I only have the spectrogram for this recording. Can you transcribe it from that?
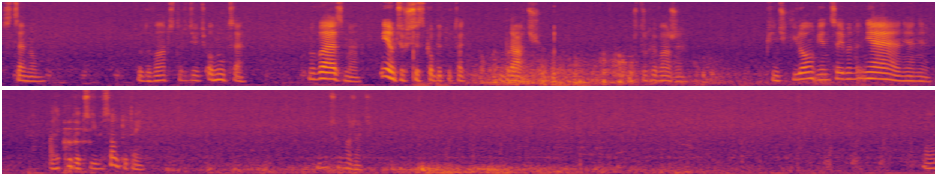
z ceną. To 2, 4, 9. O nuce. No wezmę. Nie wiem, czy wszystko by tutaj brać. Już trochę waży. 5 kilo? Więcej będę... Nie, nie, nie. Ale kurde, czyli są tutaj. No, muszę uważać. O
